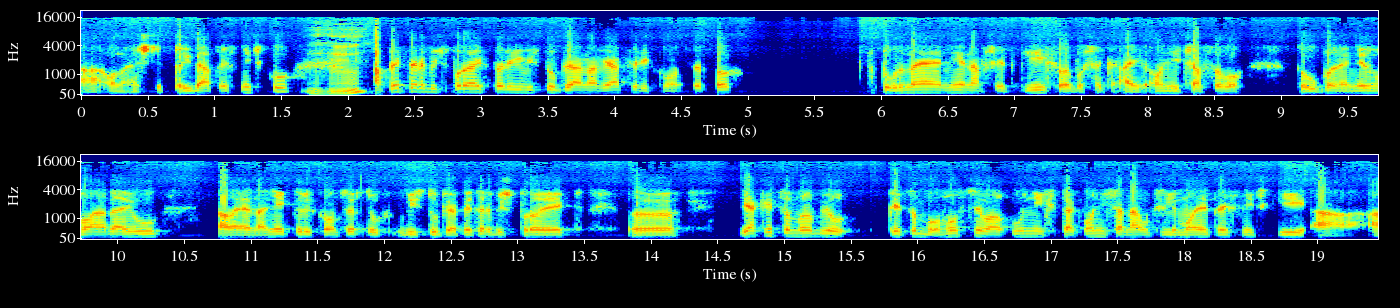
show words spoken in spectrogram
a ona ešte pridá pesničku. Uh-huh. A Peter Bič projekt, ktorý vystúpia na viacerých koncertoch. Turné nie na všetkých, lebo však aj oni časovo to úplne nezvládajú, ale na niektorých koncertoch vystúpia Peter Biš projekt. Uh, ja keď som robil keď som bol hostoval u nich, tak oni sa naučili moje pesničky a, a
